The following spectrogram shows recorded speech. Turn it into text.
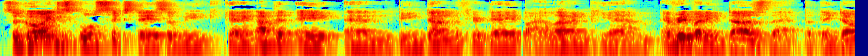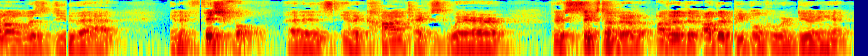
So going to school six days a week, getting up at 8 and being done with your day by 11 p.m., everybody does that, but they don't always do that in a fishbowl. That is, in a context where there's 600 other, other people who are doing it,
